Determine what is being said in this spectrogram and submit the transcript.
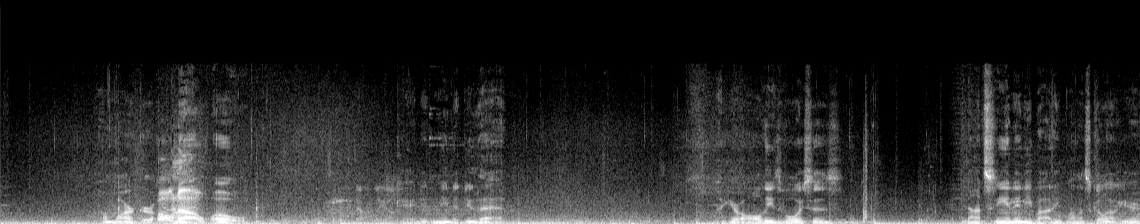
a marker. Oh no! Whoa. Okay, didn't mean to do that. I hear all these voices. Not seeing anybody. Well, let's go out here.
